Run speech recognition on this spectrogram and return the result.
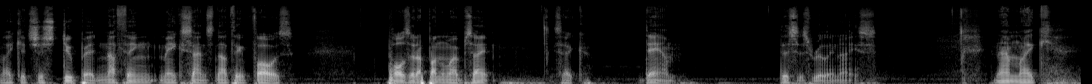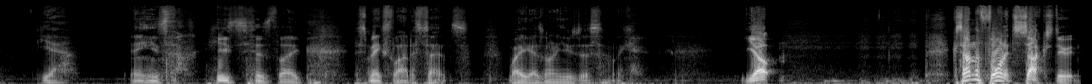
Like, it's just stupid. Nothing makes sense. Nothing flows. Pulls it up on the website. He's like, damn, this is really nice. And I'm like, yeah. And he's he's just like, this makes a lot of sense. Why you guys want to use this? I'm like, Yep. Because on the phone, it sucks, dude.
